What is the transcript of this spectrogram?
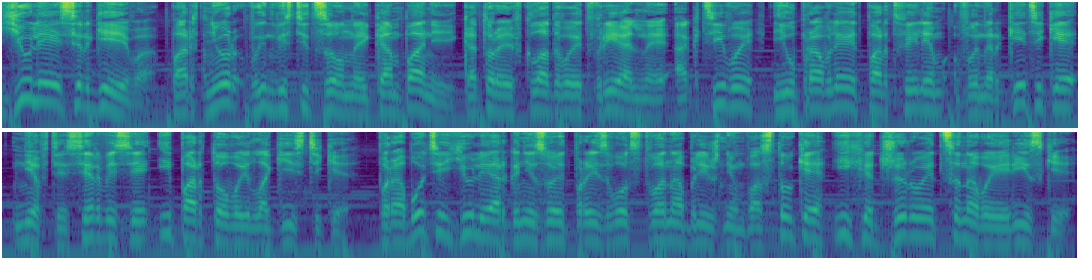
Юлия Сергеева – партнер в инвестиционной компании, которая вкладывает в реальные активы и управляет портфелем в энергетике, нефтесервисе и портовой логистике. По работе Юлия организует производство на Ближнем Востоке и хеджирует ценовые риски,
